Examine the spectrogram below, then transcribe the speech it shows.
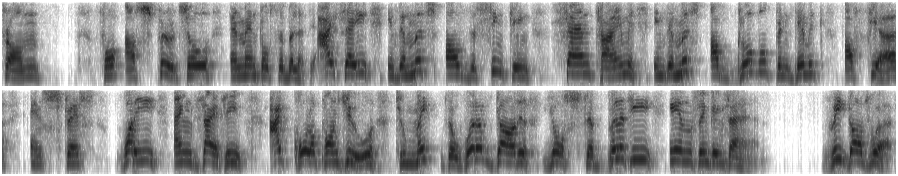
from for our spiritual and mental stability. I say, in the midst of the sinking sand time, in the midst of global pandemic of fear and stress, worry, anxiety, I call upon you to make the Word of God your stability in sinking sand. Read God's Word.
